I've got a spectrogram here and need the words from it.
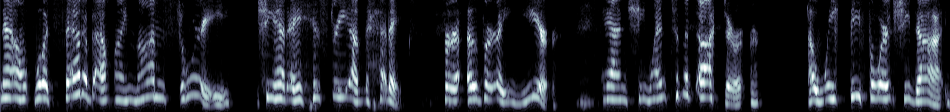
Now, what's sad about my mom's story, she had a history of headaches for over a year. And she went to the doctor a week before she died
